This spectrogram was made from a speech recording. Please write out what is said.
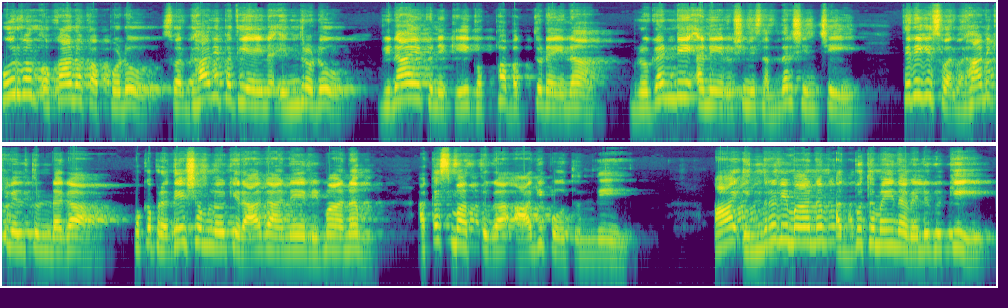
పూర్వం ఒకానొకప్పుడు స్వర్గాధిపతి అయిన ఇంద్రుడు వినాయకునికి గొప్ప భక్తుడైన మృగండి అనే ఋషిని సందర్శించి తిరిగి స్వర్గానికి వెళ్తుండగా ఒక ప్రదేశంలోకి రాగానే విమానం అకస్మాత్తుగా ఆగిపోతుంది. ఆ ఇంద్ర విమానం అద్భుతమైన వెలుగుకి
